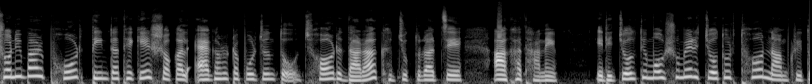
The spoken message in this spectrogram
শনিবার ভোর তিনটা থেকে সকাল এগারোটা পর্যন্ত ঝড় দ্বারাক যুক্তরাজ্যে আঘাত হানে। এটি চলতি মৌসুমের চতুর্থ নামকৃত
